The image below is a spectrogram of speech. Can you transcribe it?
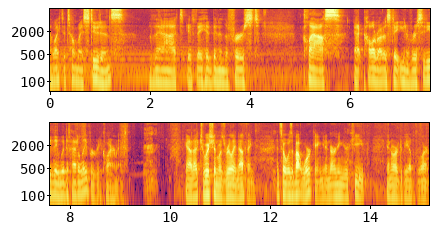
I like to tell my students that if they had been in the first class at Colorado State University, they would have had a labor requirement. Yeah, that tuition was really nothing. And so it was about working and earning your keep in order to be able to learn.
